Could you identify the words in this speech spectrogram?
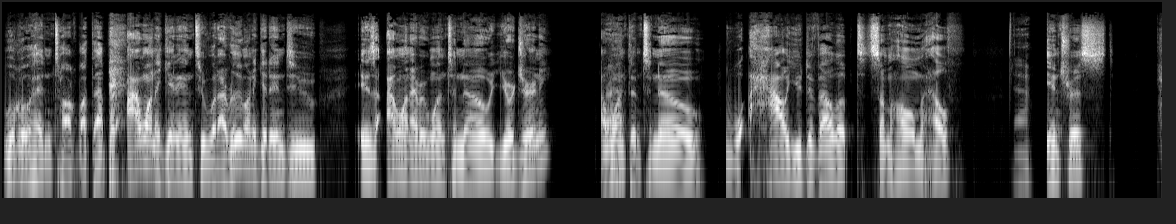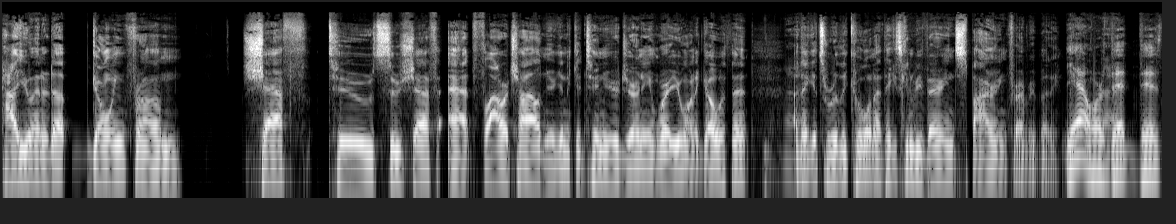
we'll go ahead and talk about that. But I want to get into what I really want to get into is I want everyone to know your journey. I want them to know wh- how you developed some home health Yeah. interest, how you ended up going from chef to sous chef at Flower Child, and you're going to continue your journey and where you want to go with it. I think it's really cool, and I think it's going to be very inspiring for everybody. Yeah, or that this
